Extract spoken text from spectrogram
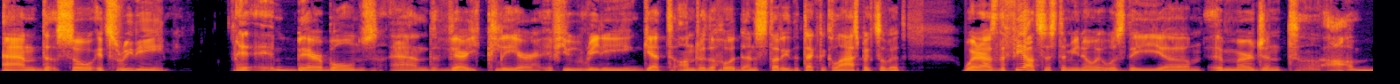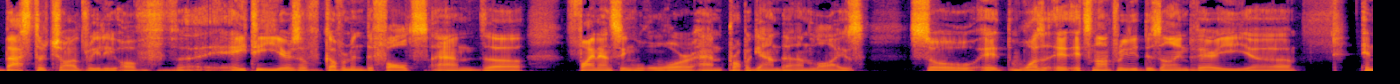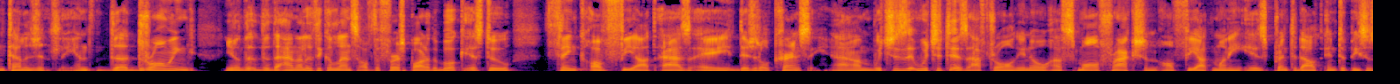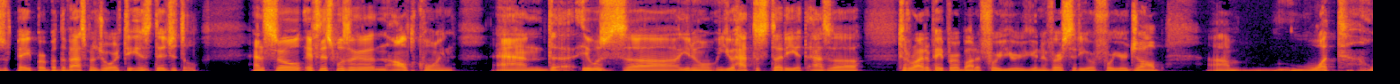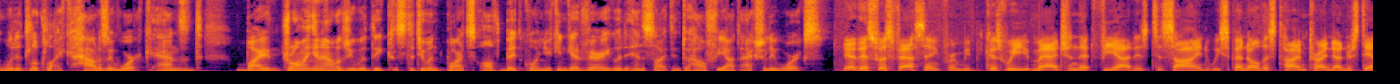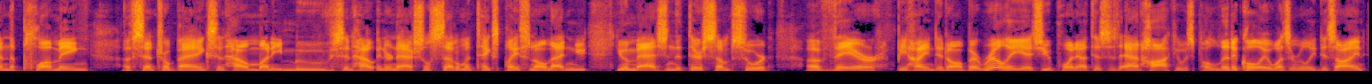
And so it's really bare bones and very clear if you really get under the hood and study the technical aspects of it. Whereas the fiat system, you know, it was the um, emergent uh, bastard child, really, of uh, 80 years of government defaults and uh, financing war and propaganda and lies. So it was. It, it's not really designed very uh, intelligently, and the drawing you know the, the, the, analytical lens of the first part of the book is to think of fiat as a digital currency um, which is which it is after all. You know a small fraction of fiat money is printed out into pieces of paper but the vast majority is digital. And so if this was an altcoin and uh, it was uh, you know you had to study it as a to write a paper about it for your university or for your job um, what would it look like? How does it work? And by drawing analogy with the constituent parts of Bitcoin, you can get very good insight into how fiat actually works. Yeah, this was fascinating for me because we imagine that fiat is designed. We spend all this time trying to understand the plumbing of central banks and how money moves and how international settlement takes place and all that. And you, you imagine that there's some sort of there behind it all. But really, as you point out, this is ad hoc. It was political. It wasn't really designed.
